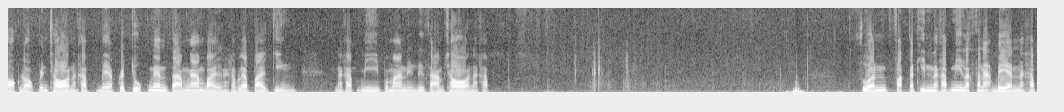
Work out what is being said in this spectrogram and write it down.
ออกดอกเป็นช่อนะครับ แบบกระจุกแน่นตามง่ามใบนะครับ และปลายกิ่งนะครับ มีประมาณ 1-3 ช่อนะครับส่วนฝักกระถินนะครับ มีลักษณะแบนนะครับ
